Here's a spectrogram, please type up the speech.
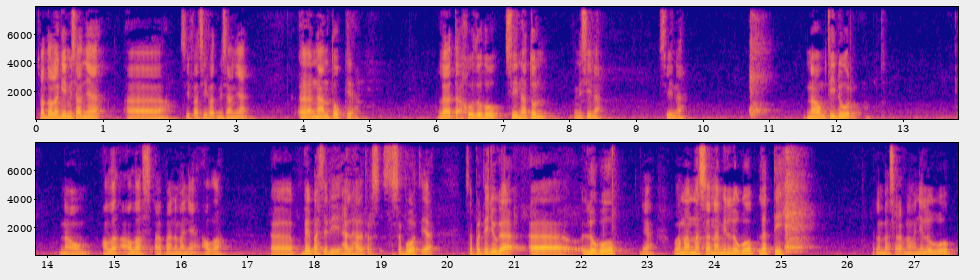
Contoh lagi misalnya eh, sifat-sifat uh, misalnya uh, ngantuk ya la ta'khudhuhu sinatun. Ini sinah. Sinah. Naum tidur. Naum Allah Allah apa namanya? Allah uh, bebas dari hal-hal tersebut ya. Seperti juga uh, lugub ya. Wa ma masana min lugub letih. Dalam bahasa Arab namanya lugub.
